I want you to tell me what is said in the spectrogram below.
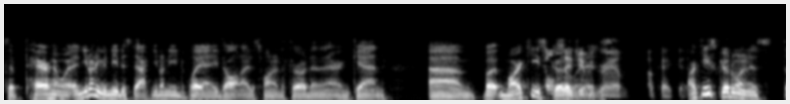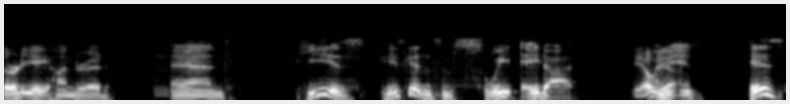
to pair him with and you don't even need a stack you don't need to play Andy Dalton I just wanted to throw it in there again um but Marquise Don't Goodwin say Jimmy is, Graham. Okay, good. Marquise Goodwin is thirty eight hundred Mhm. and he is he's getting some sweet A dot Yeah, oh I yeah. mean, his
